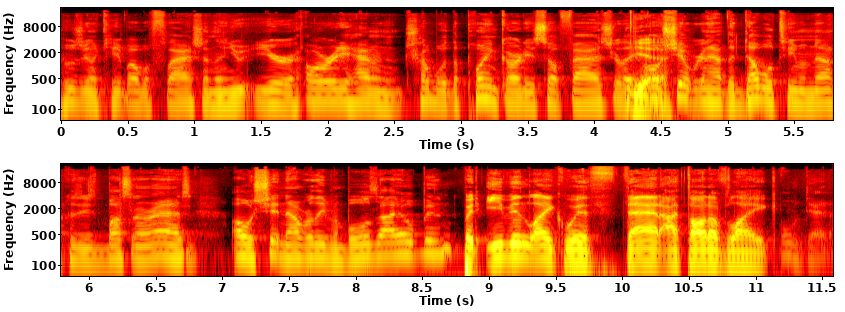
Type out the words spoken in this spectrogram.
who's gonna keep up with Flash? And then you you're already having trouble with the point guard. He's so fast. You're like, oh, Yeah. oh shit, we're gonna have to double team him now because he's busting our ass. Oh shit, now we're leaving Bullseye open. but even like with that, I thought of like Oh, Deadeye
